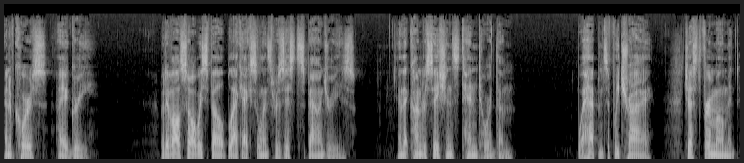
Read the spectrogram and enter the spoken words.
And of course, I agree but I've also always felt black excellence resists boundaries, and that conversations tend toward them. What happens if we try, just for a moment,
